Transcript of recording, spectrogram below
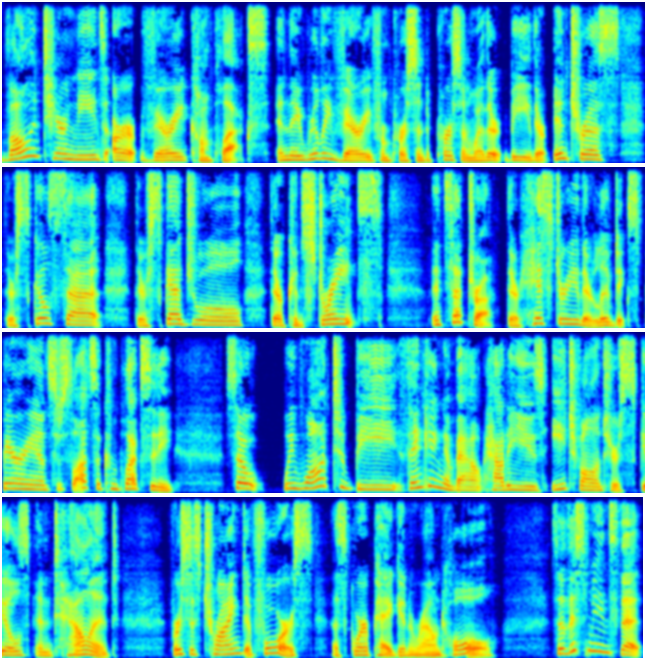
Volunteer needs are very complex and they really vary from person to person, whether it be their interests, their skill set, their schedule, their constraints, etc., their history, their lived experience. There's lots of complexity. So we want to be thinking about how to use each volunteer's skills and talent versus trying to force a square peg in a round hole. So this means that,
